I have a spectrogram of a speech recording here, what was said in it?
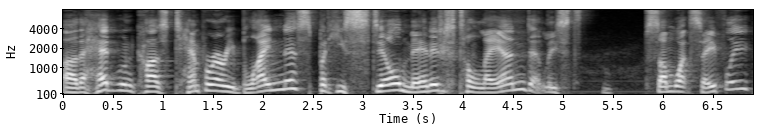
Uh, the head wound caused temporary blindness, but he still managed to land at least somewhat safely.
